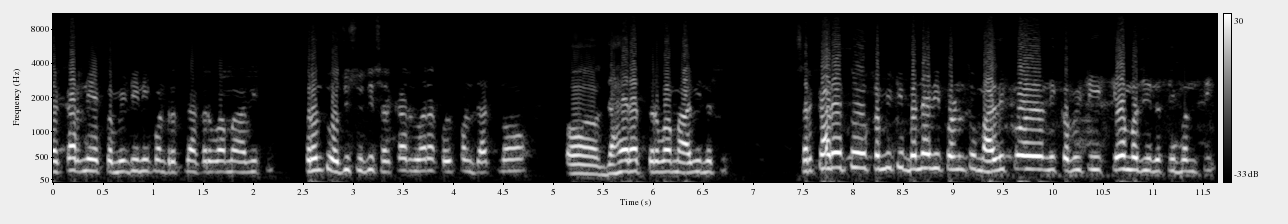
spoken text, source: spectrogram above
સરકારની એક કમિટીની પણ રચના કરવામાં આવી હતી. પરંતુ હજુ સુધી સરકાર દ્વારા કોઈ પણ જાતનો જાહેરાત કરવામાં આવી નથી. સરકારે તો કમિટી બનાવી, પરંતુ માલિકોની કમિટી કેમ હજી નથી બનતી?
